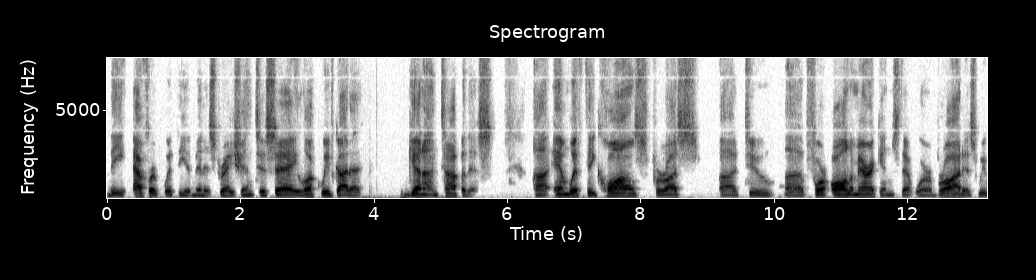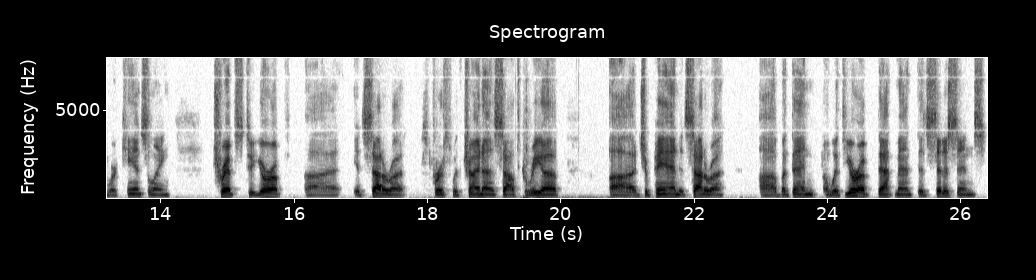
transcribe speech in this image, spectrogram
the effort with the administration to say, look, we've got to get on top of this. and with the calls for us uh, to uh, for all Americans that were abroad as we were canceling trips to Europe, uh, etc. First with China, South Korea, uh, Japan, etc. Uh, but then with Europe, that meant that citizens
